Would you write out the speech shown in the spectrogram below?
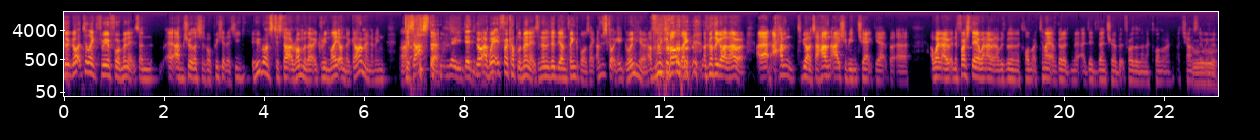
so it got to like three or four minutes, and I'm sure listeners will appreciate this. You, who wants to start a run without a green light on their Garmin? I mean, disaster. no, you didn't. So I waited for a couple of minutes, and then I did the unthinkable. I was like, I've just got to get going here. I've only got like, I've only got an hour. I, I haven't, to be honest, I haven't actually been checked yet, but. uh I went out, and the first day I went out and I was within a kilometer. Tonight, I've got to admit, I did venture a bit further than a kilometer. A chance that we would.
